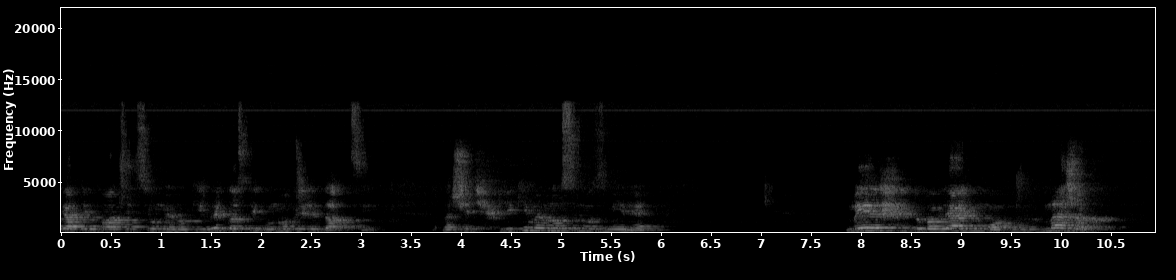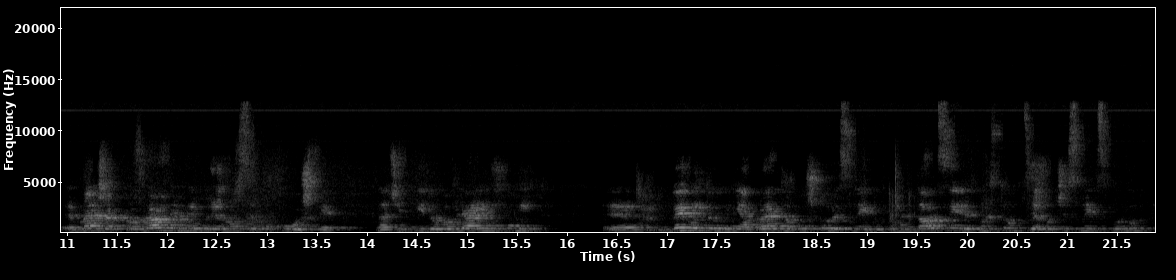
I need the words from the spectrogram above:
25-27 роки викласти у новій редакції. Значить, які ми вносимо зміни? Ми додаємо в межах, в межах програми ми переносимо кошти значить, і додаємо пункт е, виготовлення проектно-кошторисної документації, реконструкція очисних споруд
